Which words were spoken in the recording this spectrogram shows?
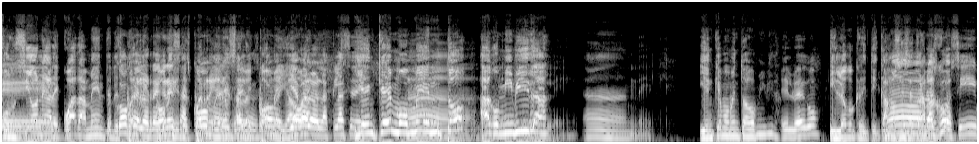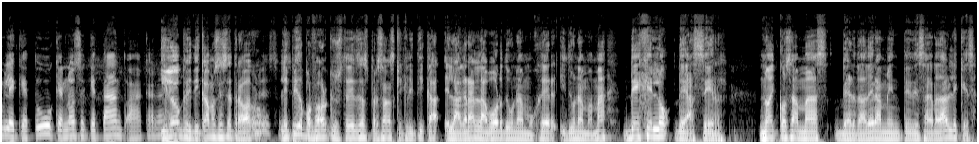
funcione adecuadamente. Después Cógelo, recoge y regresa, después come, regresa, come. come, y llévalo ahora- a la clase de- ¿Y en qué momento hago mi vida? ándale. ¿Y en qué momento hago mi vida? Y luego. Y luego criticamos no, ese no es trabajo. posible que tú, que no sé qué tanto. Ah, y luego criticamos ese trabajo. Eso, Le sí. pido por favor que ustedes, esas personas que critican la gran labor de una mujer y de una mamá, déjelo de hacer. No hay cosa más verdaderamente desagradable que esa.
